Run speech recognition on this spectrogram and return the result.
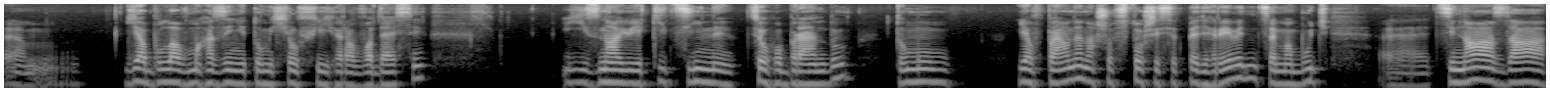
ем, я була в магазині Томі Хілфігера в Одесі. І знаю, які ціни цього бренду. Тому я впевнена, що 165 гривень це, мабуть, е, ціна за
